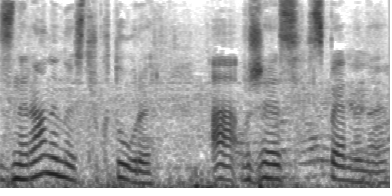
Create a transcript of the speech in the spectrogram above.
з нераненої структури, а вже з, з певненою?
